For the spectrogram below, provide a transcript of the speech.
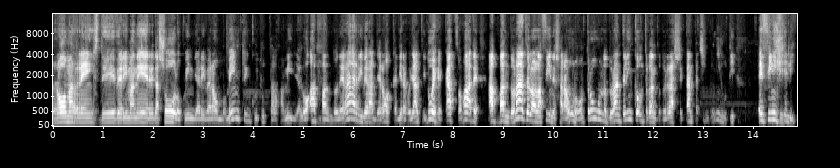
Roman Reigns deve rimanere da solo, quindi arriverà un momento in cui tutta la famiglia lo abbandonerà, arriverà De Rock a dire con gli altri due che cazzo fate, abbandonatelo, alla fine sarà uno contro uno durante l'incontro, tanto durerà 75 minuti e finisce sì. lì.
